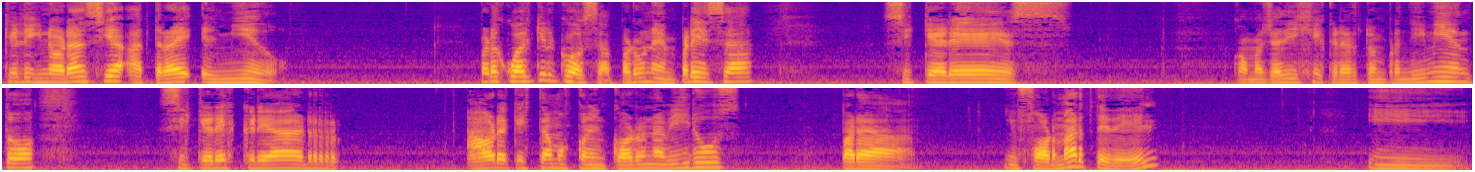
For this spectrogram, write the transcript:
que la ignorancia atrae el miedo. Para cualquier cosa, para una empresa, si querés como ya dije, crear tu emprendimiento. Si querés crear, ahora que estamos con el coronavirus, para informarte de él y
